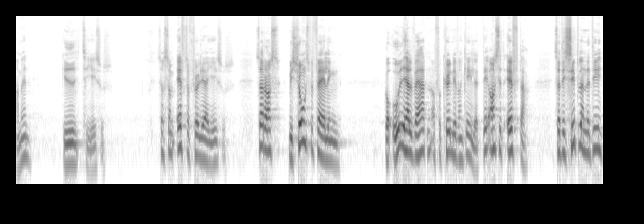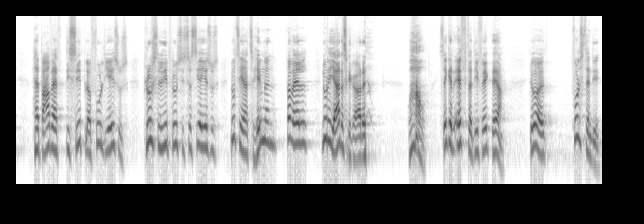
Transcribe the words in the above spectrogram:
Amen. Givet til Jesus. Så som efterfølger af Jesus. Så er der også missionsbefalingen. Gå ud i alverden og forkynde evangeliet. Det er også et efter. Så disciplerne, de havde bare været disciple og fulgt Jesus. Pludselig, lige pludselig, så siger Jesus, nu til jer til himlen, farvel, nu er det jer, der skal gøre det. Wow, sikkert efter de fik der. Det var fuldstændig,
